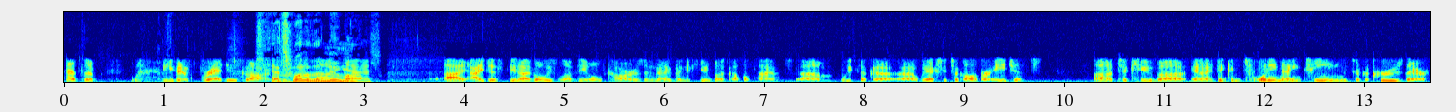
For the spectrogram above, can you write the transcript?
that's a brand new car. That's one of the new uh, models. I, I just you know I've always loved the old cars, and I've been to Cuba a couple times. Um, we took a uh, we actually took all of our agents uh, to Cuba, and I think in 2019 we took a cruise there.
